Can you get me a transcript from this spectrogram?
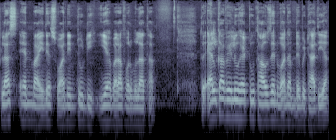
plus n minus one into d ये हमारा फॉर्मूला था। तो एल का वैल्यू है टू थाउज़ेंड वन हमने बिठा दिया।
